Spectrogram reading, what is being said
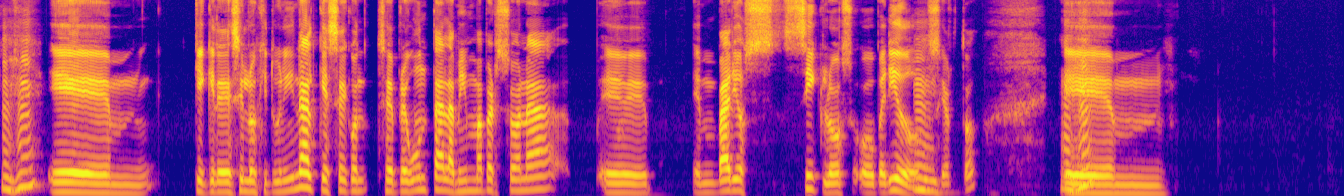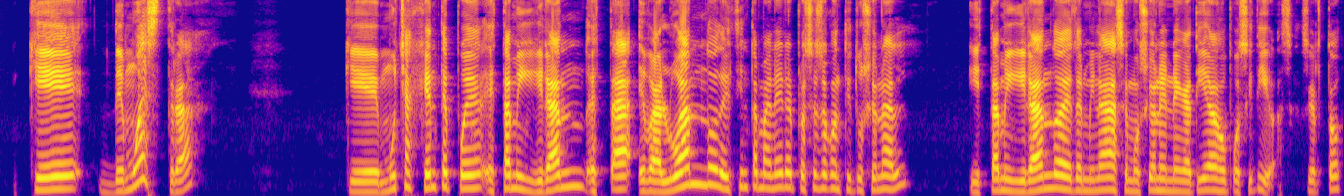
Em, ¿Qué quiere decir longitudinal? Que se, se pregunta a la misma persona eh, en varios ciclos o periodos, mm. ¿cierto? Em, que demuestra que mucha gente puede, está migrando, está evaluando de distinta manera el proceso constitucional y está migrando a determinadas emociones negativas o positivas, ¿cierto?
